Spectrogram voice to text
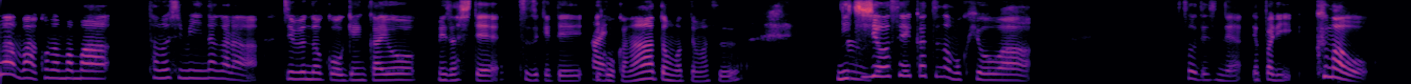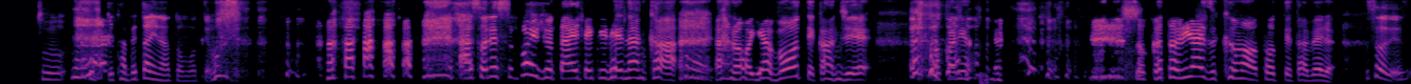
は、まあ、このまま楽しみながら、自分のこう限界を目指して続けていこうかなと思ってます。日常生活の目標は、そうですね、やっぱり、クマをと取って食べたいなと思ってます。あ、それすごい具体的で、なんか、あの、野望って感じ。わかります。そっか、とりあえずクマを取って食べる。そうです。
